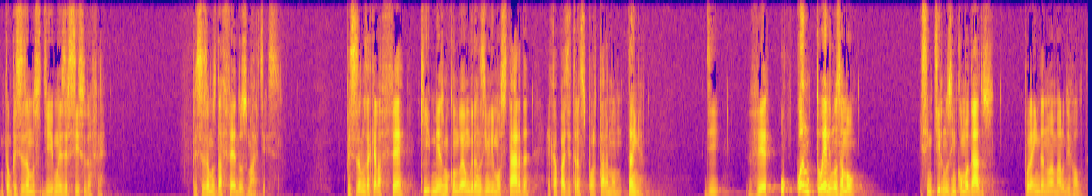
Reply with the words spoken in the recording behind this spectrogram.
Então precisamos de um exercício da fé. Precisamos da fé dos mártires. Precisamos daquela fé que, mesmo quando é um grãozinho de mostarda, é capaz de transportar a montanha, de ver o quanto Ele nos amou e sentir-nos incomodados por ainda não amá-lo de volta.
